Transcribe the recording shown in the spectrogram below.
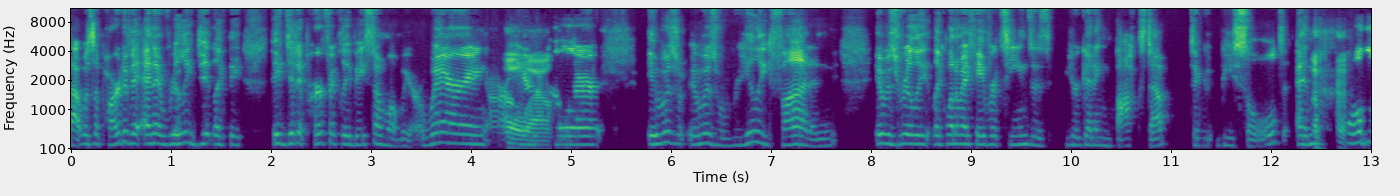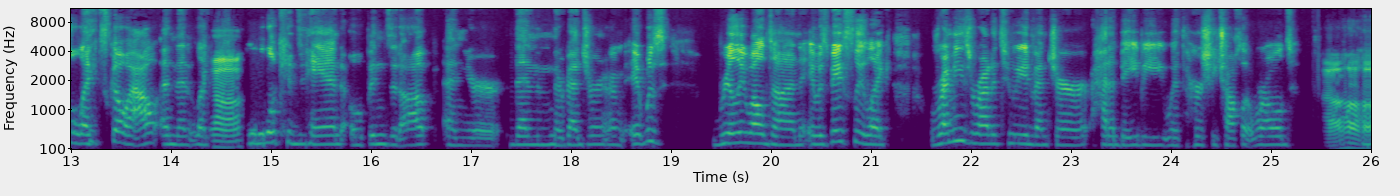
that was a part of it, and it really did. Like they they did it perfectly based on what we were wearing, our Oh, hair wow. color. It was it was really fun, and it was really like one of my favorite scenes is you're getting boxed up to be sold, and all the lights go out, and then like Uh, the little kid's hand opens it up, and you're then in their bedroom. It was really well done. It was basically like Remy's Ratatouille Adventure had a baby with Hershey Chocolate World, oh,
